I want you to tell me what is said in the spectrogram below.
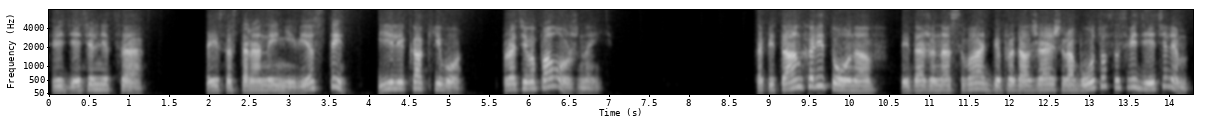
«Свидетельница, ты со стороны невесты или, как его, противоположной?» «Капитан Харитонов, ты даже на свадьбе продолжаешь работу со свидетелем?»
